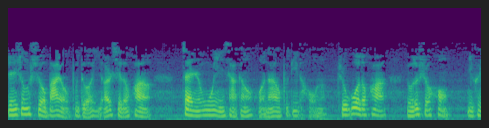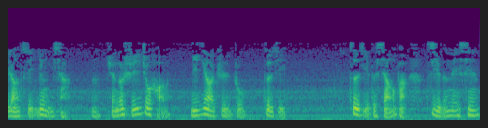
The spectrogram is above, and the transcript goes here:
人生十有八有不得已，而且的话，在人屋檐下干活，哪有不低头呢？只不过的话，有的时候你可以让自己硬一下，嗯，选择时机就好了。一定要记住自己自己的想法，自己的内心。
